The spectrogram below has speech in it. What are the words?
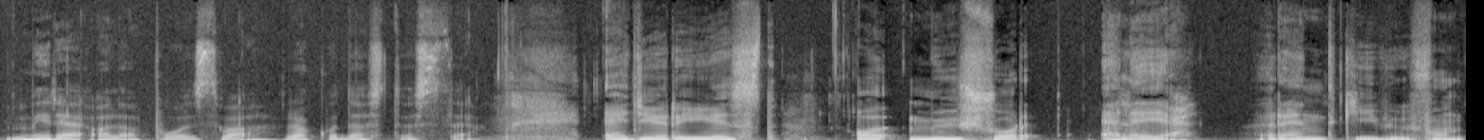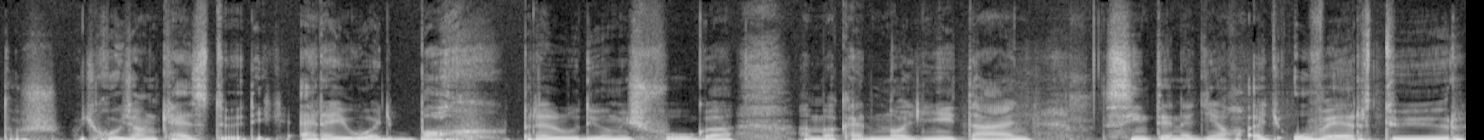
mire alapozva rakod azt össze? Egy részt a műsor eleje rendkívül fontos, hogy hogyan kezdődik. Erre jó egy Bach preludium is fúga, ami akár nagy nyitány, szintén egy, ilyen, egy overtűr,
